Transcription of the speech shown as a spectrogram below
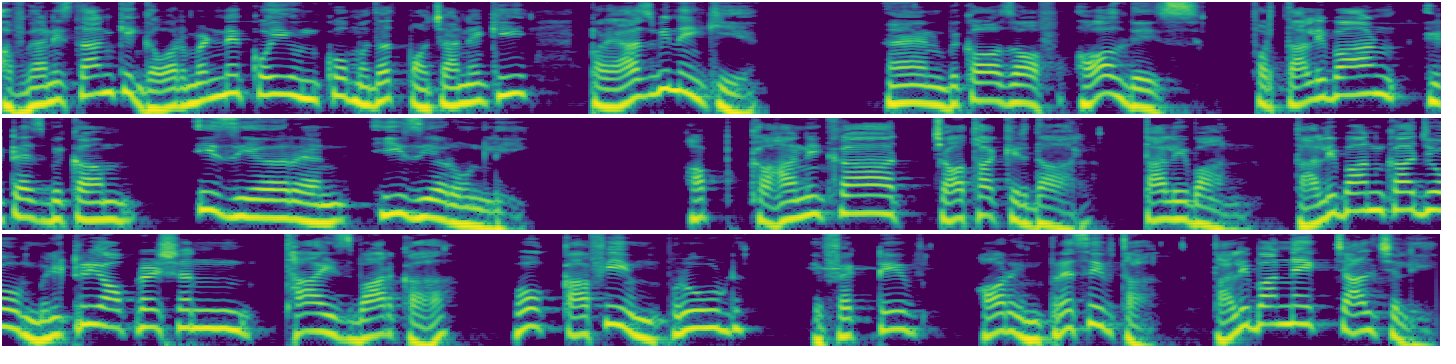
अफ़गानिस्तान की गवर्नमेंट ने कोई उनको मदद पहुँचाने की प्रयास भी नहीं किए। And because of all this for Taliban it has become easier and easier only अब कहानी का चौथा किरदार, तालिबान। तालिबान का जो मिलिट्री ऑपरेशन था इस बार का, वो काफ़ी इम्प्रूव्ड इफ़ेक्टिव और इम्प्रेसिव था। तालिबान ने एक चाल चली।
